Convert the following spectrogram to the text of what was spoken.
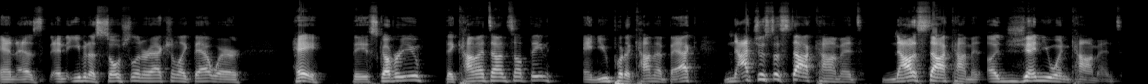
And as and even a social interaction like that where, hey, they discover you, they comment on something, and you put a comment back, not just a stock comment, not a stock comment, a genuine comment.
